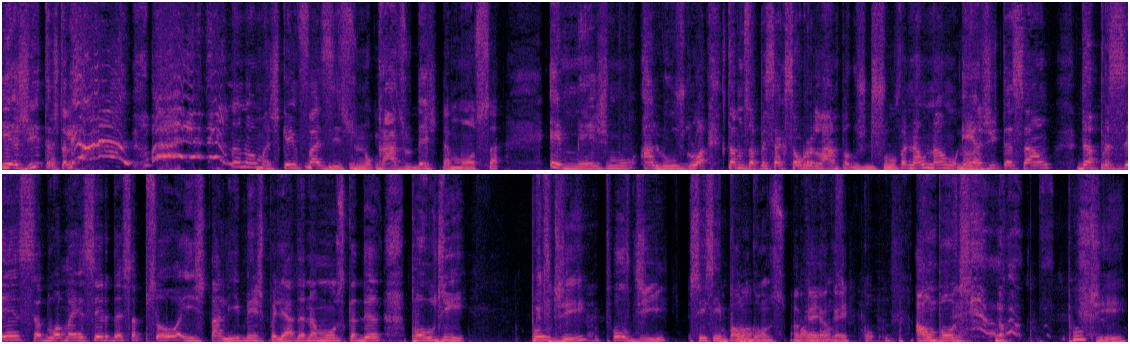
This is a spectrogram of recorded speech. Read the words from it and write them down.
e agita, está ali. "Ah! Não, não, mas quem faz isso no caso desta moça é mesmo a luz do luar. Estamos a pensar que são relâmpagos de chuva. Não, não. É a agitação da presença do amanhecer dessa pessoa e está ali bem espelhada na música de Paul G. Paul G? Paul G. Sim, sim, Paulo. Gonzo. Ok, Paulo ok. Gonzo. Há um Paul G. Paul G.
